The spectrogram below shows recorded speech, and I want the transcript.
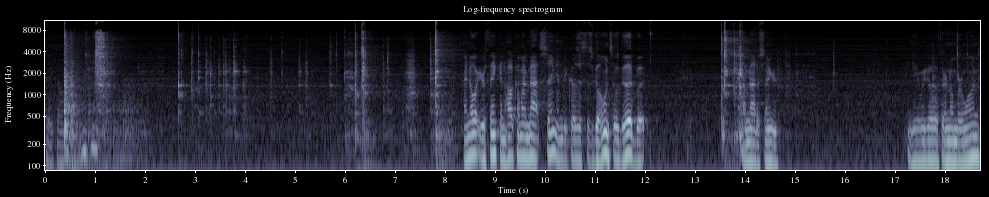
Take out I know what you're thinking. How come I'm not singing? Because this is going so good, but I'm not a singer. And here we go with our number one.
